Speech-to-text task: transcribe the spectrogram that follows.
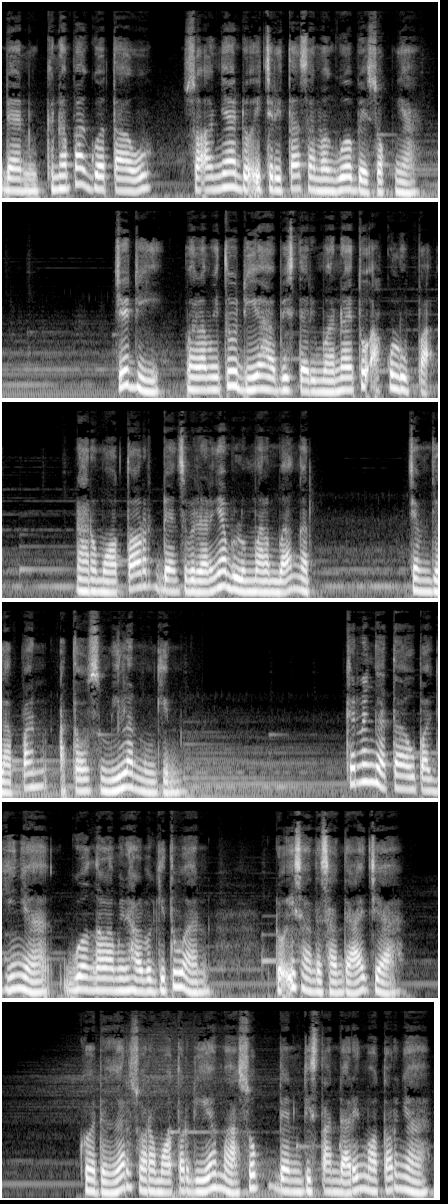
dan kenapa gue tahu Soalnya doi cerita sama gue besoknya. Jadi, malam itu dia habis dari mana itu aku lupa. Naruh motor dan sebenarnya belum malam banget. Jam 8 atau 9 mungkin. Karena nggak tahu paginya gue ngalamin hal begituan, doi santai-santai aja. Gue dengar suara motor dia masuk dan distandarin motornya.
